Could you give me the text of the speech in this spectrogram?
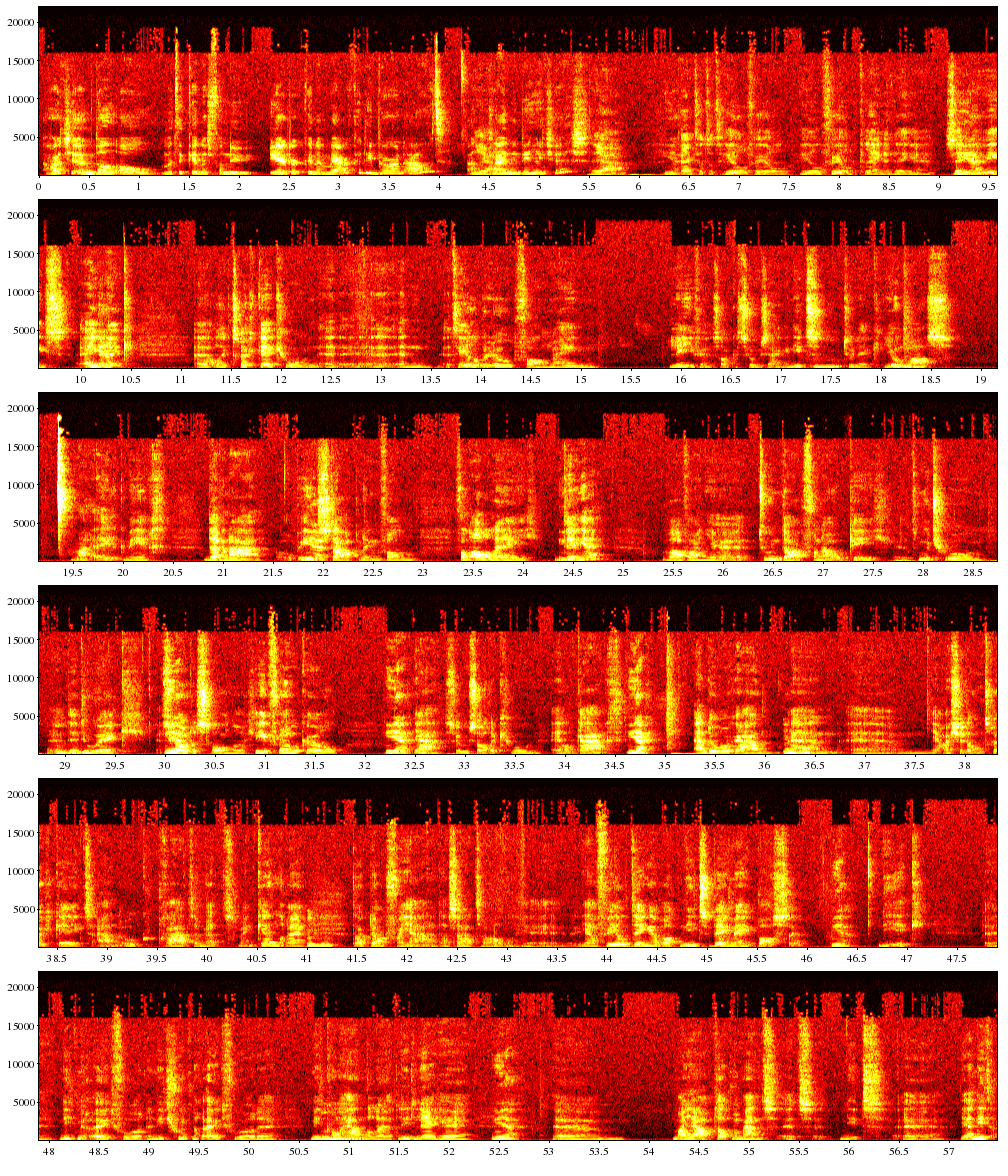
had je hem dan al met de kennis van nu eerder kunnen merken, die burn-out? Aan Ja. kleine dingetjes? ja. Ja. Ik denk dat het heel veel, heel veel kleine dingen zijn geweest. Eigenlijk, uh, als ik terugkijk gewoon in, in, in, het hele beloop van mijn leven, zal ik het zo zeggen. Niet Mm -hmm. toen ik jong was, maar eigenlijk meer daarna. Opeenstapeling ja. van, van allerlei dingen. Waarvan je toen dacht van nou oké, okay, het moet gewoon, uh, mm -hmm. dit doe ik, schouders eronder, geen flauwekul. Ja. ja, zo zat ik gewoon in elkaar. Ja. En doorgaan. Mhm. En um, ja, als je dan terugkijkt en ook praten met mijn kinderen. Mhm. Dat ik dacht van ja, daar zaten al uh, ja, veel dingen wat niet bij mij pasten. Die ik uh, niet meer uitvoerde, niet goed meer uitvoerde. Niet kon Mhm. handelen, het liet liggen. Um, maar ja, op dat moment het, het niet, uh, ja, niet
